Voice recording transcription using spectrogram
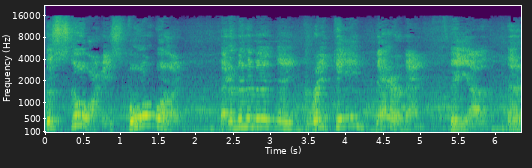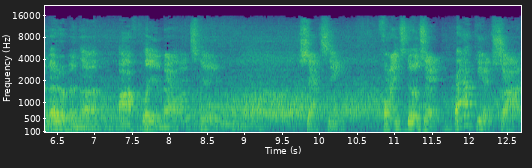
The score is 4-1. Better been a, been a great game. Better than the uh, better than the off-play and balance game. Shatsy finds Doze. Backhand shot.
